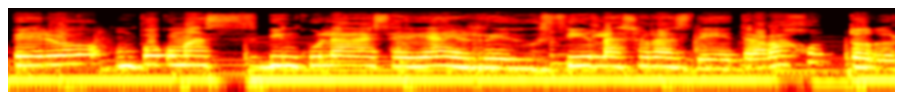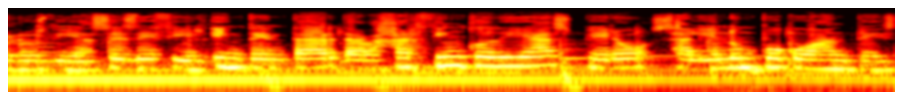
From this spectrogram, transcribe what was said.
pero un poco más vinculada a esa idea de reducir las horas de trabajo todos los días, es decir, intentar trabajar cinco días pero saliendo un poco antes,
